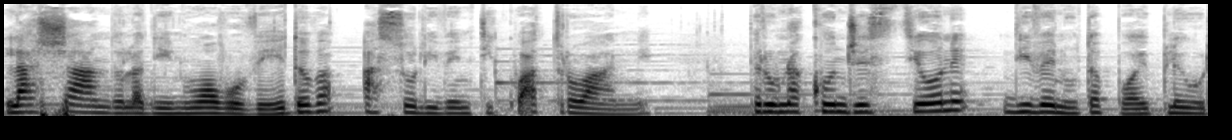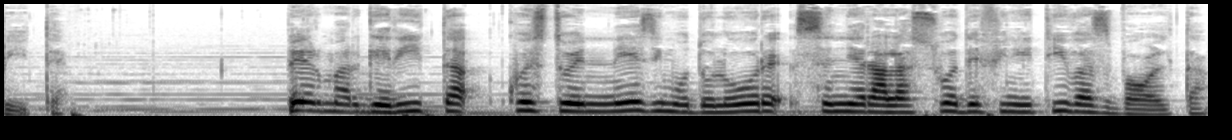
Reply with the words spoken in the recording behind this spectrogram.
lasciandola di nuovo vedova a soli 24 anni, per una congestione divenuta poi pleurite. Per Margherita questo ennesimo dolore segnerà la sua definitiva svolta.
